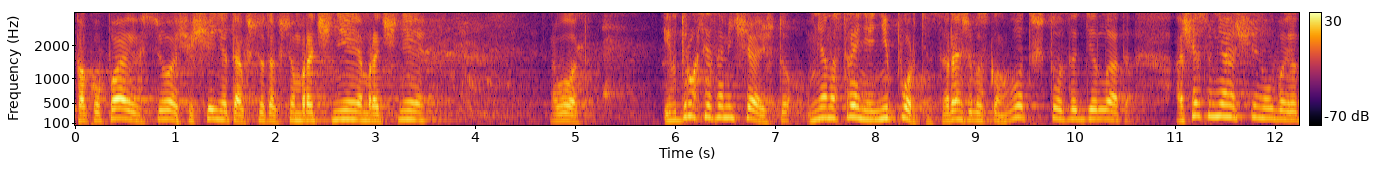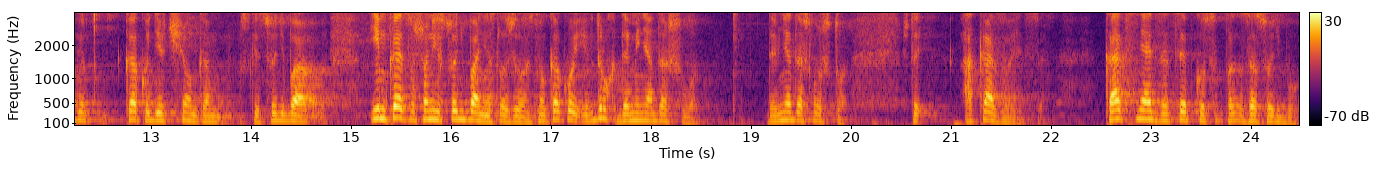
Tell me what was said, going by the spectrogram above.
покупаю все, ощущение так, все так, все мрачнее, мрачнее. Вот. И вдруг я замечаю, что у меня настроение не портится. Раньше бы сказал, вот что за дела-то. А сейчас у меня ощущение, я говорю, как у девчонкам, сказать, судьба. Им кажется, что у них судьба не сложилась. Но какой? И вдруг до меня дошло. До меня дошло что? Что оказывается, как снять зацепку за судьбу?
